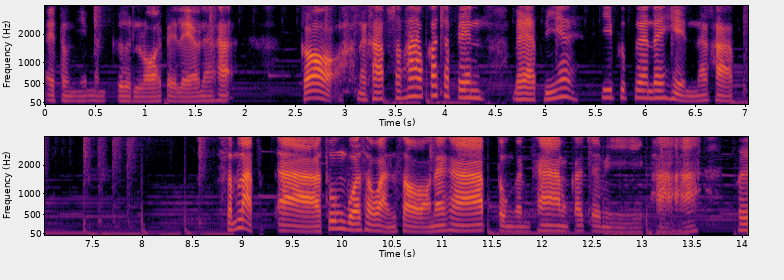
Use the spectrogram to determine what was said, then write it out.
ไอ้ตรงนี้มันเกินร้อยไปแล้วนะครับก็นะครับสภาพก็จะเป็นแบบนี้ที่เพื่อนๆได้เห็นนะครับ สำหรับทุ่งบัวสวรรค์2นะครับ ตรงกันข้ามก็จะมีผาเพลิ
